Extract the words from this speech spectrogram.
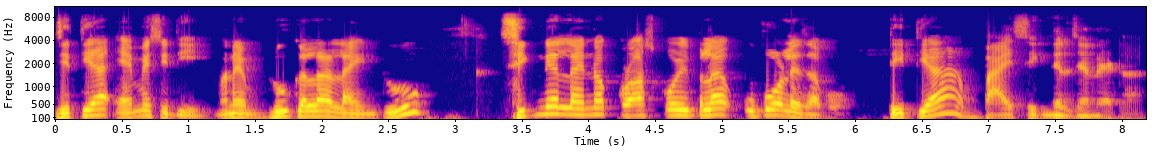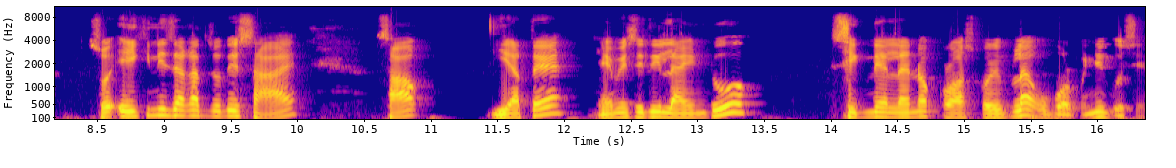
যেতিয়া এম এ চি ডি মানে ব্লু কালাৰ লাইনটো ছিগনেল লাইনক ক্ৰছ কৰি পেলাই ওপৰলৈ যাব তেতিয়া বাই ছিগনেল জেনেৰেট হয়। চ' এইখিনি জেগাত যদি চাই চাওক ইয়াতে এম এ চি ডি লাইনটো ছিগনেল লাইনক ক্ৰছ কৰি পেলাই ওপৰ পিনি গৈছে।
